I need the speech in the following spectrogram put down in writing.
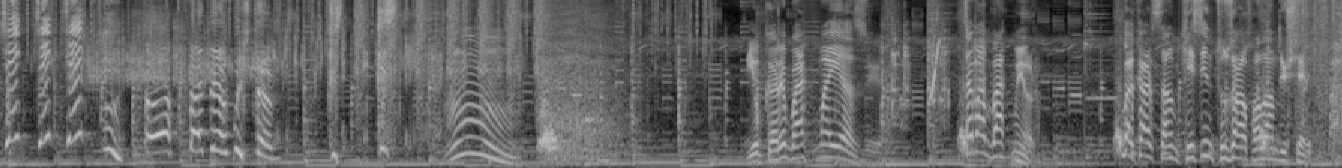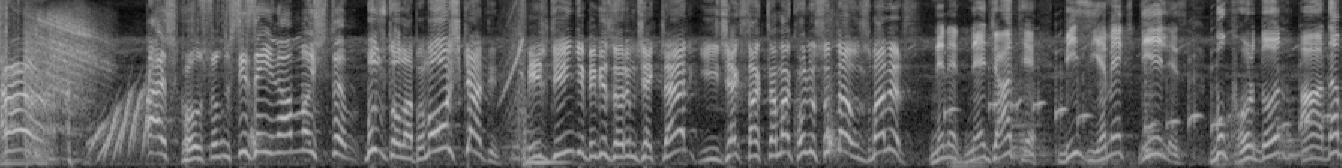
Çek, çek, çek. Aa, ben de yapmıştım. Yukarı bakma yazıyor. Tamam bakmıyorum. Bakarsam kesin tuzağa falan düşerim. Ah! Aşk olsun size inanmıştım. Buzdolabıma hoş geldin. Bildiğin gibi biz örümcekler yiyecek saklama konusunda uzmanız. ne, ne, Necati, biz yemek değiliz. Bu kurduğun ağda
